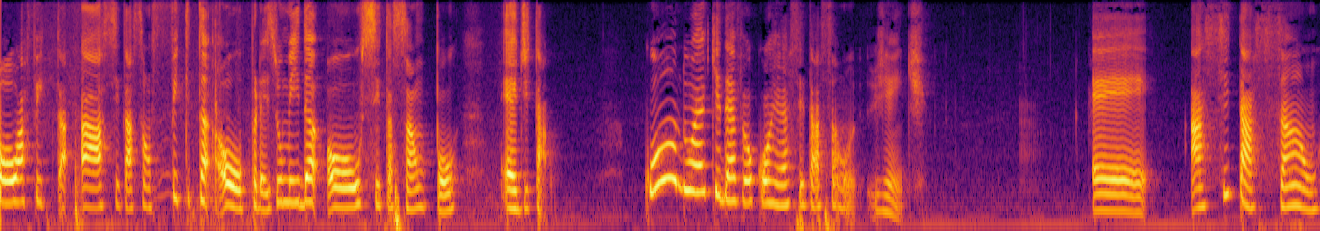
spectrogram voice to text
ou a, ficta, a citação ficta ou presumida, ou citação por edital. Quando é que deve ocorrer a citação, gente? É, a citação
